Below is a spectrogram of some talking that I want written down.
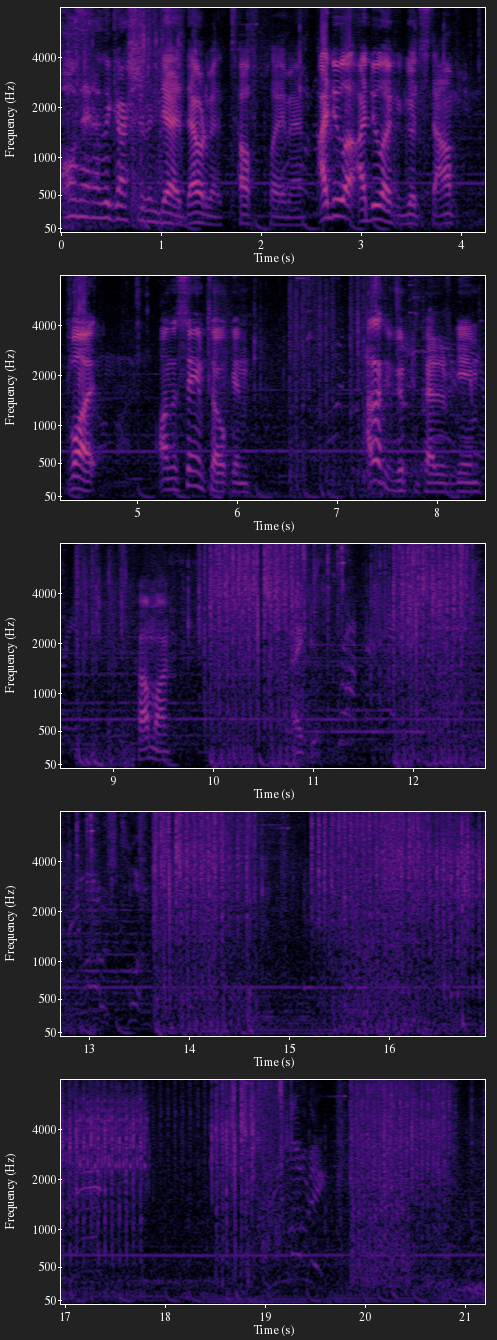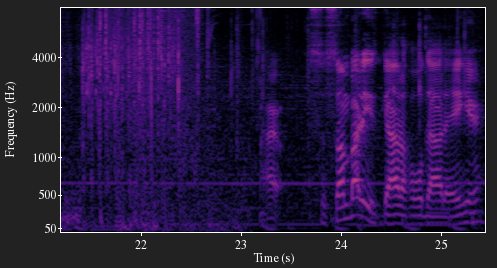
Oh, that other guy should have been dead. That would have been a tough play, man. I do I do like a good stomp, but on the same token, I like a good competitive game. Come on. Thank you. Alright, so somebody's got to hold out A here.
